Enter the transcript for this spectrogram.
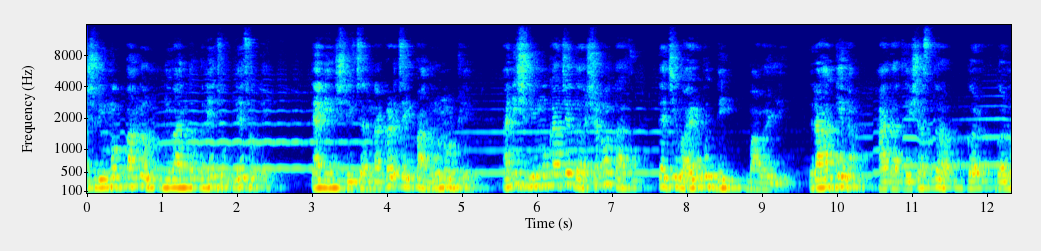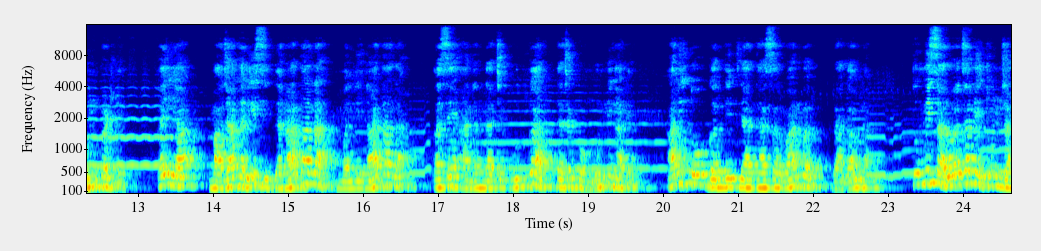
श्रीमुख पांघरून निवांतपणे झोपलेच होते. त्याने श्रीचरणाकडचे पांघरून उठले आणि श्रीमुखाचे दर्शन होताच त्याची वाईट बुद्धी मावळली. राग गेला. हातातले शस्त्र गड गळून पडले. अय्या माझ्या घरी सिद्धनाथ आला मल्लीनाथ आला. असे आनंदाचे उद्गार त्याच्या तोंडून निघाले आणि तो गर्दीतल्या त्या सर्वांवर रागावला. तुम्ही सर्वजण येथून जा.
